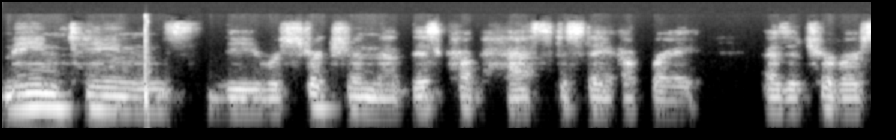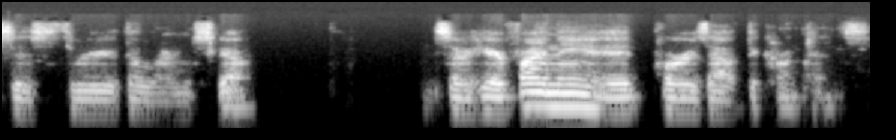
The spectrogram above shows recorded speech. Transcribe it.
maintains the restriction that this cup has to stay upright as it traverses through the learned skill. So here finally, it pours out the contents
